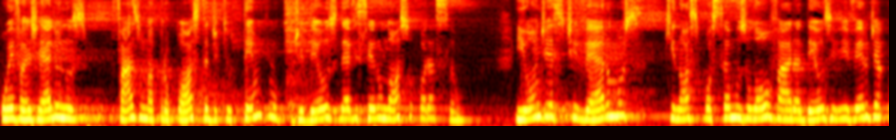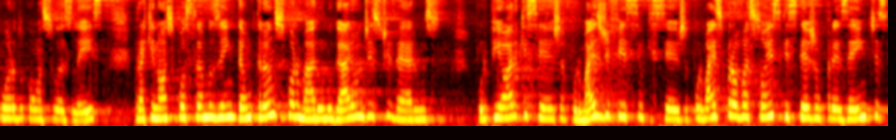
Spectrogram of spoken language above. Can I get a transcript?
o Evangelho nos faz uma proposta de que o templo de Deus deve ser o nosso coração. E onde estivermos, que nós possamos louvar a Deus e viver de acordo com as suas leis, para que nós possamos então transformar o lugar onde estivermos, por pior que seja, por mais difícil que seja, por mais provações que estejam presentes,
